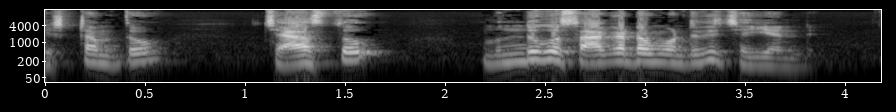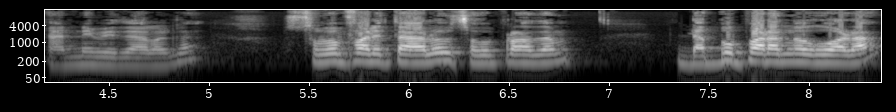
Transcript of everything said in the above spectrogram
ఇష్టంతో చేస్తూ ముందుకు సాగటం వంటిది చెయ్యండి. అన్ని విధాలుగా శుభ ఫలితాలు శుభప్రదం డబ్బు పరంగా కూడా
